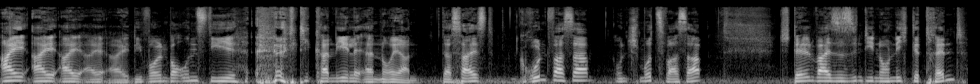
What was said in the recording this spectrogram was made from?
Ei, ei, ei, ei, ei. Die wollen bei uns die, die Kanäle erneuern. Das heißt, Grundwasser und Schmutzwasser. Stellenweise sind die noch nicht getrennt.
